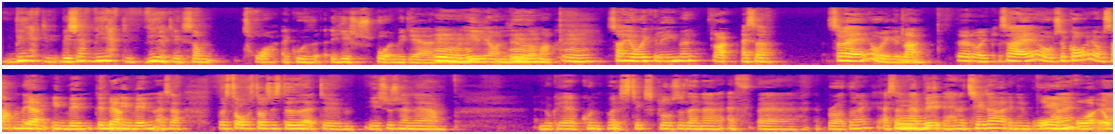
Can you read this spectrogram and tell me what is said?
virkelig, hvis jeg virkelig, virkelig som tror, at Gud, at Jesus bor i mit hjerte, mm. Mhm. og Helligånden leder mig, Mm. så er jeg jo ikke alene, vel? Nej. Altså, så er jeg jo ikke alene. Nej. Det er du ikke. Så er jeg jo, så går jeg jo sammen med Ja. ja. en ven. Den, Ja. ja. En ven, altså, der står, står til sted, at øh, Jesus han er, nu kan jeg kun på sticks closer a, a, a, a brother, ikke? Altså mm. han, er, Mhm. han er tættere end en bror, en ikke? bror, jo. Ja,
